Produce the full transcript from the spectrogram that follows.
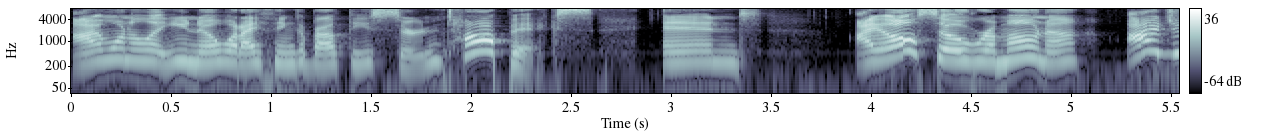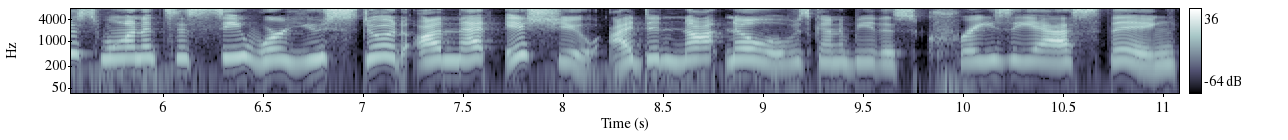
I want to let you know what I think about these certain topics. And I also, Ramona, I just wanted to see where you stood on that issue. I did not know it was going to be this crazy ass thing.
